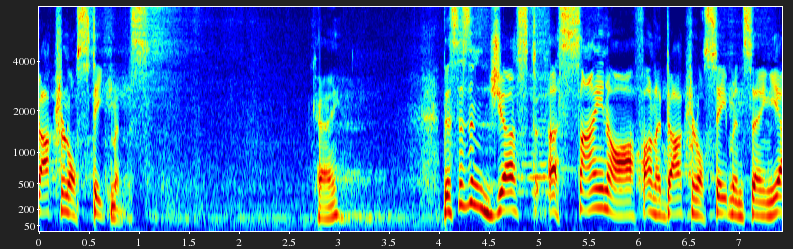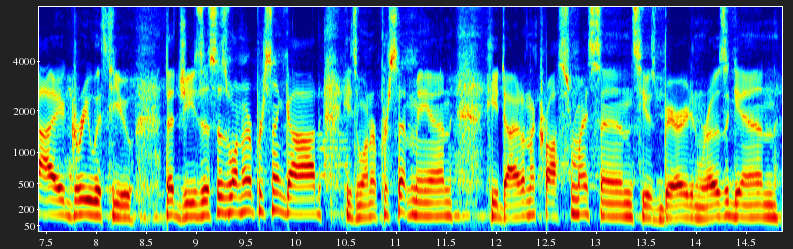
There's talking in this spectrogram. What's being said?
doctrinal statements. Okay? This isn't just a sign off on a doctrinal statement saying, Yeah, I agree with you that Jesus is 100% God, He's 100% man, He died on the cross for my sins, He was buried and rose again,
